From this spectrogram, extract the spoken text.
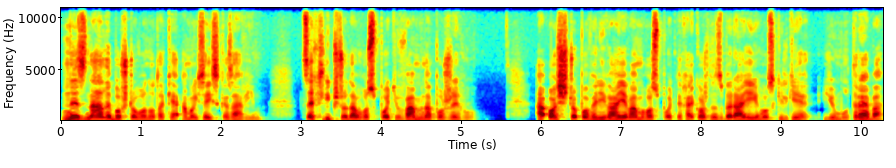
Не знали, бо що воно таке, а Мойсей сказав їм: це хліб, що дав Господь вам на поживу. А ось що повеліває вам Господь, нехай кожен збирає його, скільки йому треба,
